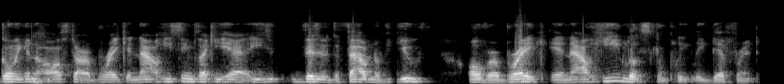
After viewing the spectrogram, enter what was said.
going into All Star break, and now he seems like he had he visited the Fountain of Youth over a break, and now he looks completely different.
